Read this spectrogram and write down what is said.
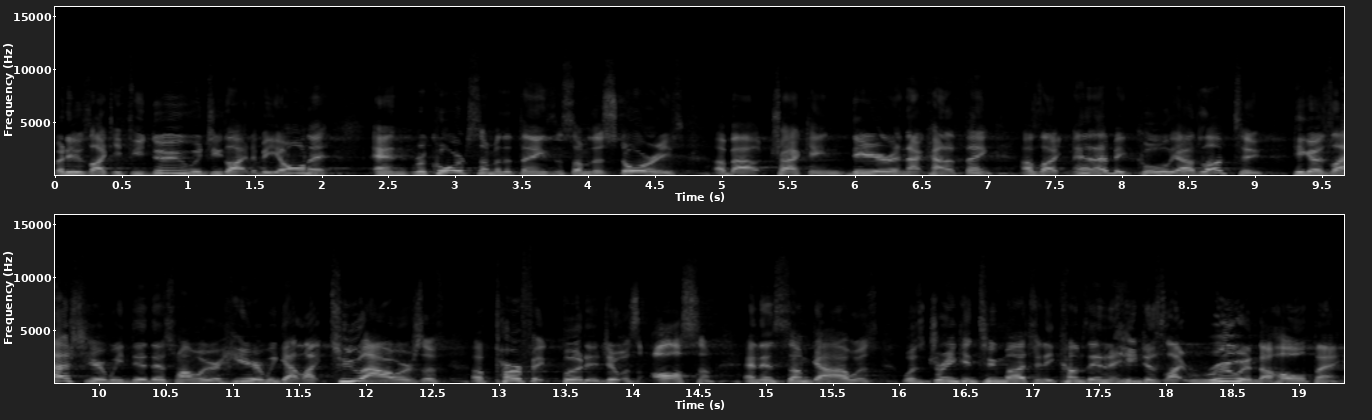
but he was like, if you do, would you like to be on it and record some of the things and some of the stories about tracking deer and that kind of thing? I was like, man, that'd be cool. Yeah, I'd love to. He goes, last year we did this while we were here. We got like two hours of, of perfect footage. It was awesome. And then some guy was, was drinking too much and he comes in and he just like ruined the whole thing.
